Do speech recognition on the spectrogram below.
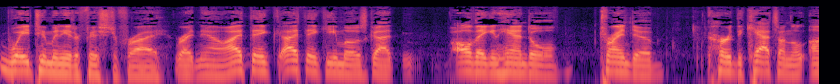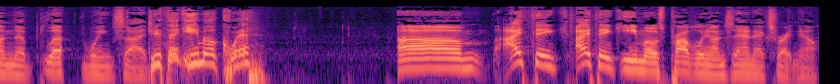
way too many other fish to fry right now. I think I think emo's got all they can handle trying to herd the cats on the on the left wing side. Do you think emo quit? Um, I think I think emo's probably on Xanax right now.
